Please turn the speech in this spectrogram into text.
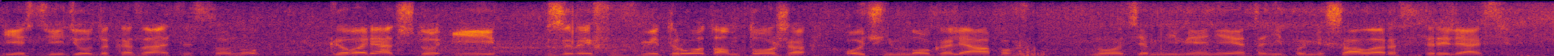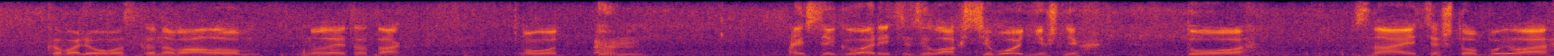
есть видеодоказательства. Ну, говорят, что и взрыв в метро, там тоже очень много ляпов, но тем не менее это не помешало расстрелять Ковалева с Коноваловым. Ну, это так. Вот. Если говорить о делах сегодняшних, то знаете, что было.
